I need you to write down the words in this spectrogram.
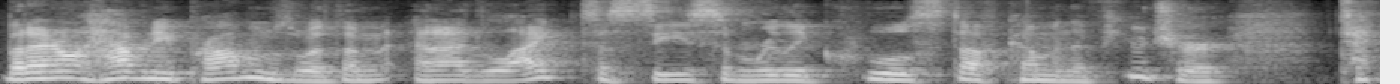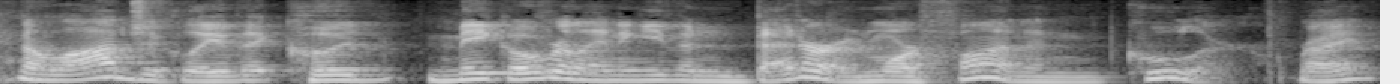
but I don't have any problems with them. And I'd like to see some really cool stuff come in the future technologically that could make overlanding even better and more fun and cooler, right?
